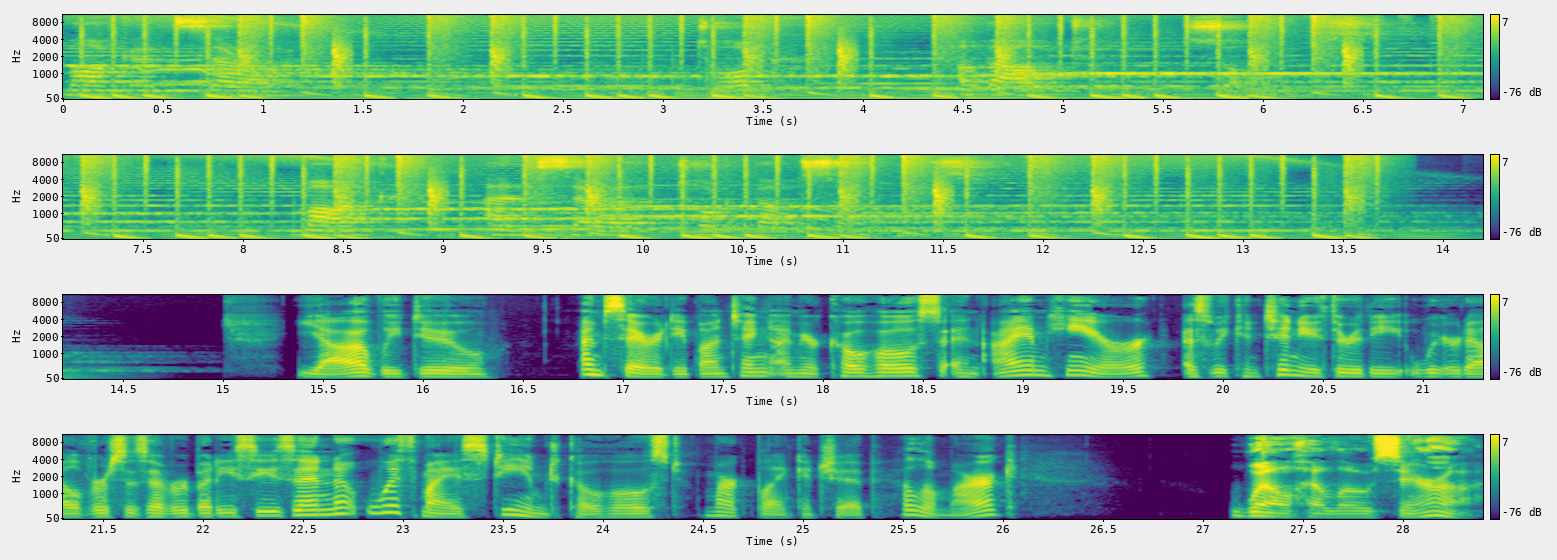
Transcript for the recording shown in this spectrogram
Mark and Sarah talk about songs. Mark and Sarah talk about songs. Yeah, we do. I'm Sarah D. Bunting. I'm your co host, and I am here as we continue through the Weird Al versus Everybody season with my esteemed co host, Mark Blankenship. Hello, Mark. Well, hello, Sarah.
